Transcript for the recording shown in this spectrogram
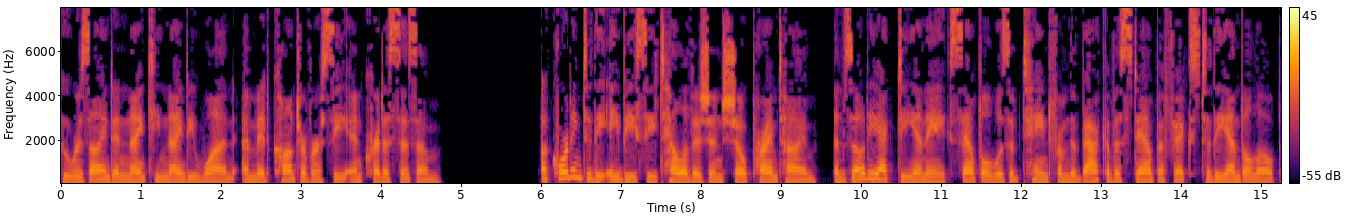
who resigned in 1991 amid controversy and criticism. According to the ABC television show Primetime, a Zodiac DNA sample was obtained from the back of a stamp affixed to the envelope,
